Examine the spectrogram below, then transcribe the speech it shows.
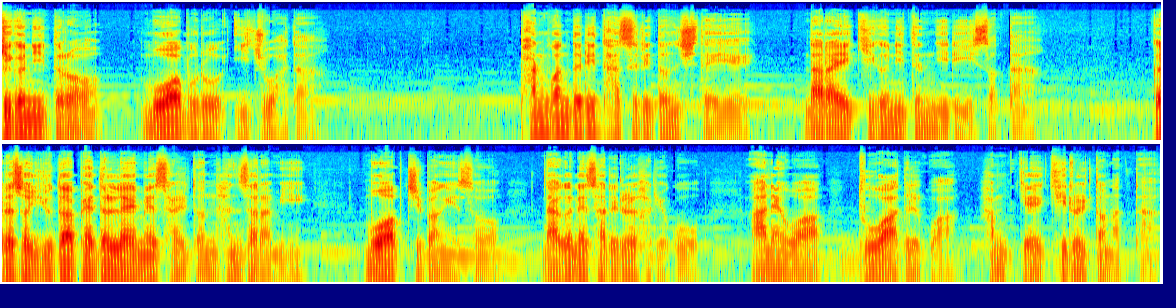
기근이 들어 모압으로 이주하다. 판관들이 다스리던 시대에 나라에 기근이 든 일이 있었다. 그래서 유다 베들레헴에 살던 한 사람이 모압 지방에서 나그네 살이를 하려고 아내와 두 아들과 함께 길을 떠났다.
